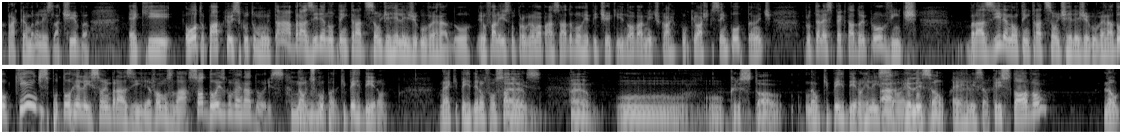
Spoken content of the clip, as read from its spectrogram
para a Câmara Legislativa, é que outro papo que eu escuto muito, ah, Brasília não tem tradição de reeleger governador. Eu falei isso no programa passado, eu vou repetir aqui novamente, porque eu acho- que isso é importante para o telespectador e para o ouvinte. Brasília não tem tradição de reeleger governador. Quem disputou reeleição em Brasília? Vamos lá, só dois governadores. Não, desculpa, que perderam. Né? Que perderam foram só É. dois. É, o, o Cristóvão. Não, que perderam, reeleição. Ah, é. reeleição. É, reeleição. Cristóvão, Não,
